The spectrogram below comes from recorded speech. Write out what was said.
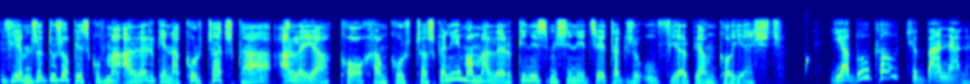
Wiem, że dużo piesków ma alergię na kurczaczka, ale ja kocham kurczaczka. Nie mam alergii, nic mi się nie dzieje, także uwielbiam go jeść. Jabłko czy banan?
